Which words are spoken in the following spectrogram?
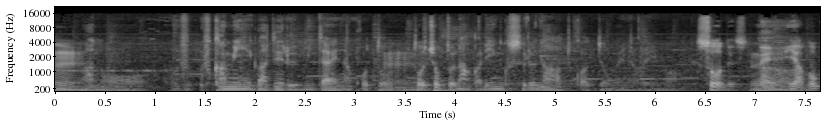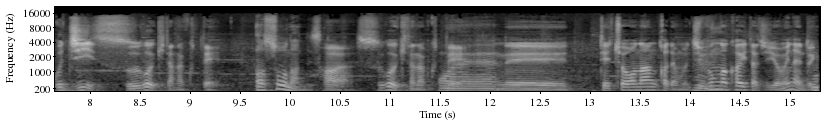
うん。あのふ深みが出るみたいなこととうん。ちょっとなんかリンクするなとかって思いながらそうですね、うん。いや僕字すごい汚くて、今あそうなんですか、はい、すごい汚くて。へで手帳なんかでも自分が書いた字読めない時、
